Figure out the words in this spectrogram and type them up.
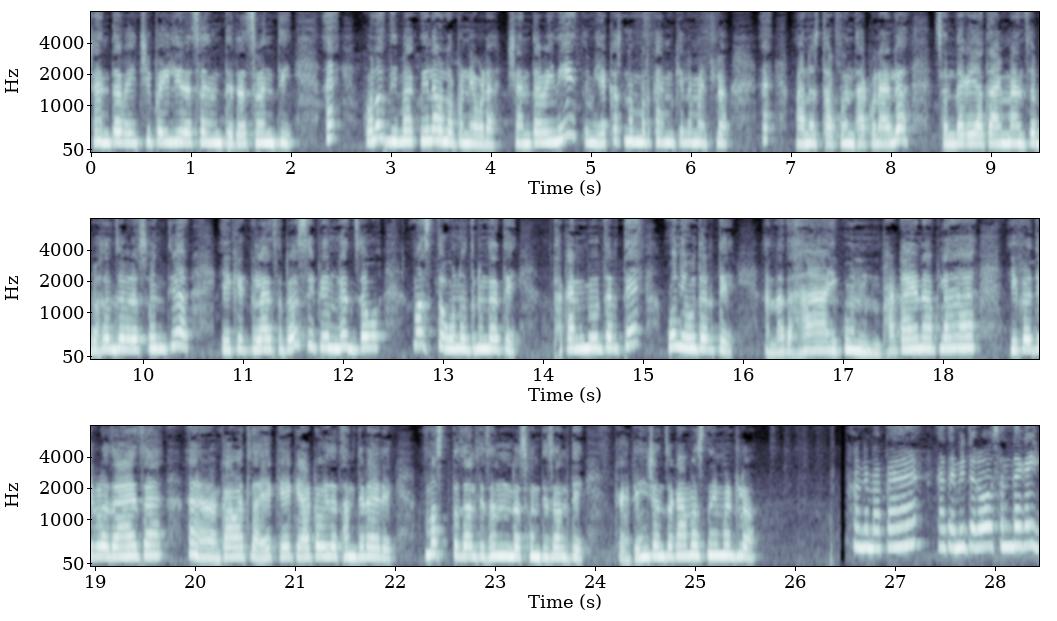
शांताबाईची पहिली रसवंती रसवंती. हा कोणच दिमाग नाही लावलं पण एवढा. शांताबाईनी तुम्ही एकच नंबर काम केलं म्हटलं. हा माणूस थाकून थाकून आलं. संध्याकाळी आता आम्ही माणसं बसत जाऊ रसवंतीवर. एक एक ग्लास रस पिऊन घेत जाऊ. मस्त ऊन उतरून जाते. थकान बी उतरते ऊन उतरते. आणि आता हा इकून फाटा आहे ना आपला हा इकडं तिकडं जायचा गावातला एक एक ॲटो इथं थांबते डायरेक्ट मस्त चालते थंड रसवंती चालते. काय टेन्शनचं कामच नाही म्हटलं. हो ना बापा आता मी तर रोज संध्याकाळी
